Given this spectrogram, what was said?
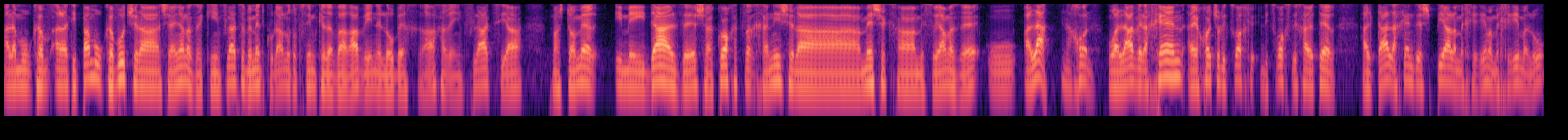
על, המורכב, על הטיפה מורכבות של, ה, של העניין הזה, כי אינפלציה באמת כולנו תופסים כדבר רע, והנה לא בהכרח, הרי אינפלציה, מה שאתה אומר, היא מעידה על זה שהכוח הצרכני של המשק המסוים הזה, הוא עלה. נכון. הוא עלה, ולכן היכולת שלו לצרוך, לצרוך סליחה, יותר עלתה, לכן זה השפיע על המחירים, המחירים עלו,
